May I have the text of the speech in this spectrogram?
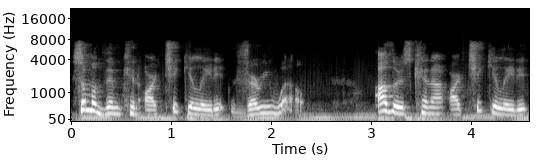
Some of them can articulate it very well. Others cannot articulate it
